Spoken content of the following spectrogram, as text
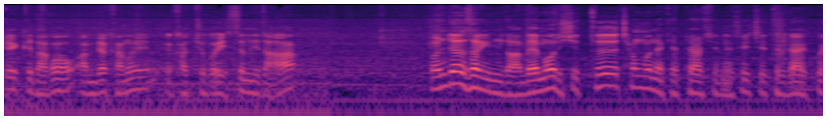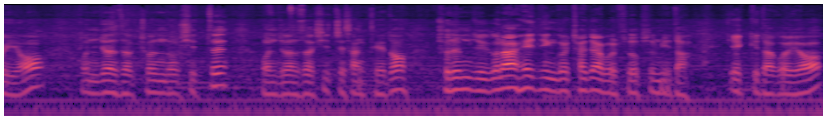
깨끗하고 완벽함을 갖추고 있습니다. 운전석입니다. 메모리 시트 창문에 개폐할 수 있는 스위치 들어가 있고요. 운전석 전동 시트, 운전석 시트 상태도 주름지거나 해진 거 찾아볼 수 없습니다. 깨끗하고요.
